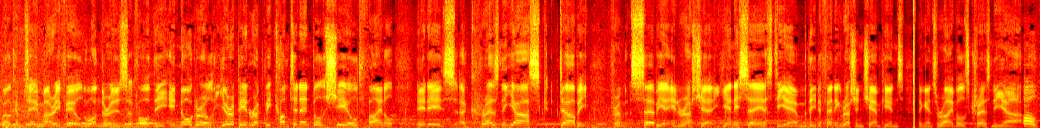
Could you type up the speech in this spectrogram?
Welcome to Murrayfield Wanderers for the inaugural European Rugby Continental Shield final. It is a Krasnoyarsk derby from Siberia in Russia. Yenisei STM, the defending Russian champions, against rivals Krasnoyar. Hold.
